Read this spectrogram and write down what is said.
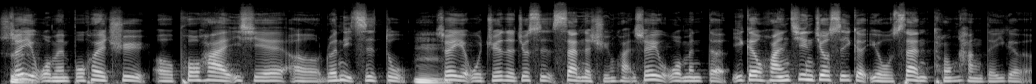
所以我们不会去呃破坏一些呃伦理制度，嗯，所以我觉得就是善的循环。所以我们的一个环境就是一个友善同行的一个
